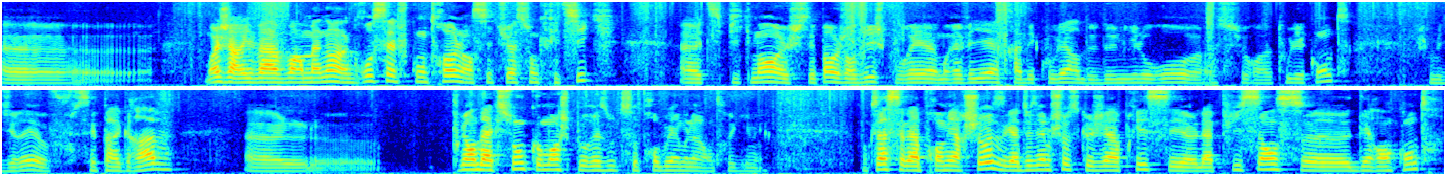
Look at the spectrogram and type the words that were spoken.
moi, j'arrive à avoir maintenant un gros self-control en situation critique. Euh, typiquement, euh, je ne sais pas, aujourd'hui, je pourrais euh, me réveiller, être à découvert de 2000 euros sur tous les comptes. Je me dirais, c'est pas grave. plan d'action, comment je peux résoudre ce problème-là, entre guillemets. Donc ça, c'est la première chose. La deuxième chose que j'ai appris, c'est la puissance des rencontres.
